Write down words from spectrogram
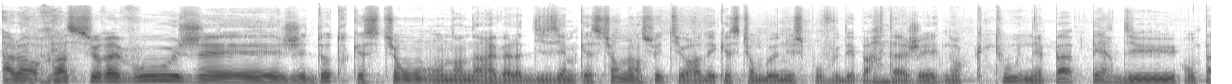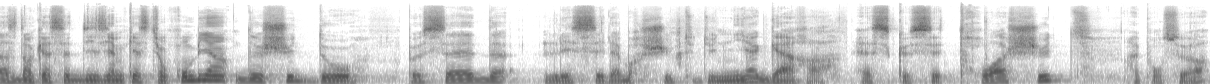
Alors rassurez-vous, j'ai d'autres questions. On en arrive à la dixième question, mais ensuite il y aura des questions bonus pour vous départager. Donc tout n'est pas perdu. On passe donc à cette dixième question. Combien de chutes d'eau possèdent les célèbres chutes du Niagara Est-ce que c'est trois chutes? Réponse A.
